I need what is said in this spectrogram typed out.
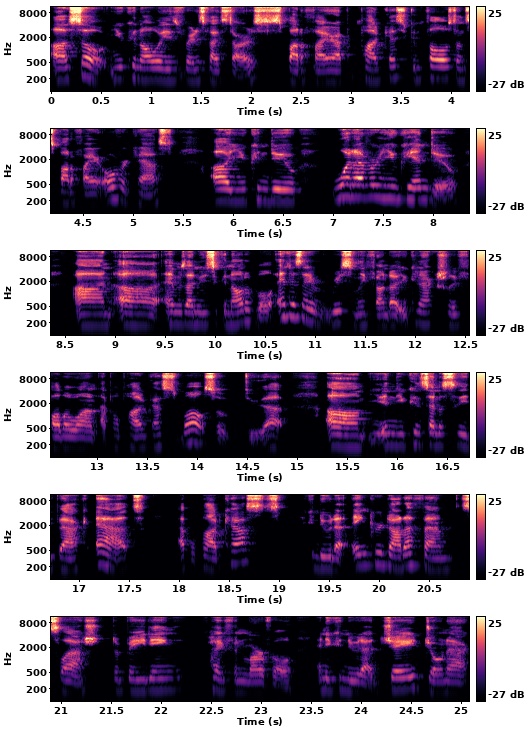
Uh, so you can always rate us five stars, Spotify or Apple Podcasts. You can follow us on Spotify or Overcast. Uh, you can do whatever you can do on uh, Amazon Music and Audible. And as I recently found out, you can actually follow on Apple Podcasts as well. So do that. Um, and you can send us feedback at Apple Podcasts. You can do it at anchor.fm slash debating hyphen Marvel, and you can do it at jjonak,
